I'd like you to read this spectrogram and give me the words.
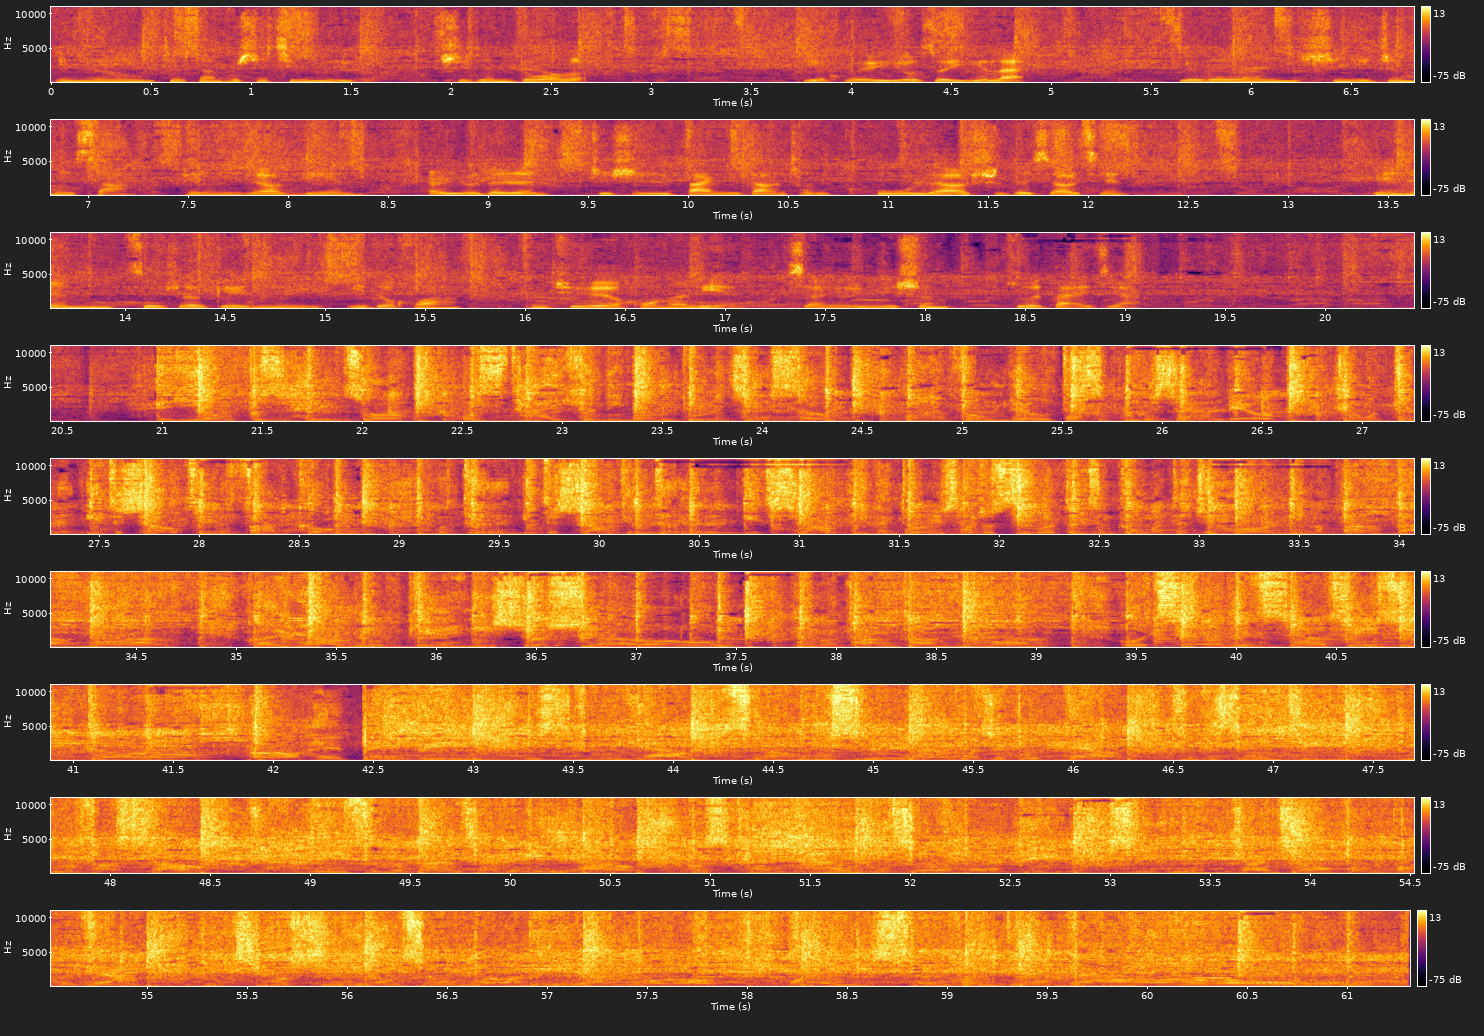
因为就算不是情侣，时间多了也会有所依赖。有的人是你真的想陪你聊天，而有的人只是把你当成无聊时的消遣。别人随手给你一朵花，你却红了脸，想用余生做代价。黑又不是黑错，我是太狠，你能不能接受？我很风流，但是不会下流。看我得意的笑，准备放空。我得意的笑，又得意的笑。让多人笑就是我的成功，我的绝活，你们帮的超级激动。Oh hey baby，你是毒药，总是让我戒不掉。整个身体突然发烧，该怎么办才能医好？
